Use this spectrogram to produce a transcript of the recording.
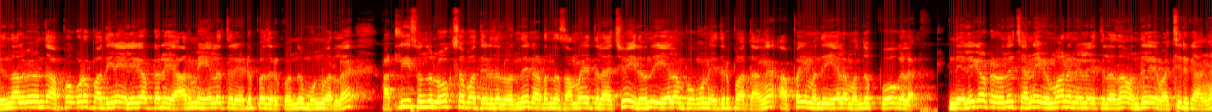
இருந்தாலுமே வந்து அப்போ கூட பார்த்தீங்கன்னா ஹெலிகாப்டரை யாருமே ஏலத்தில் எடுப்பதற்கு வந்து முன் வரல. அட்லீஸ்ட் வந்து லோக்சபா தேர்தல் வந்து நடந்த சமயத்திலாச்சும் இது வந்து ஏலம் போகும்னு எதிர்பார்த்தாங்க. அப்பையும் வந்து ஏலம் வந்து போகலை. இந்த ஹெலிகாப்டர் வந்து சென்னை விமான நிலையத்தில் தான் வந்து வச்சிருக்காங்க.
